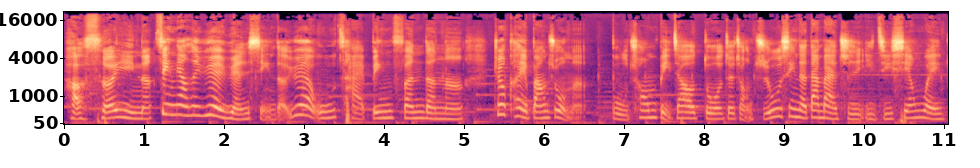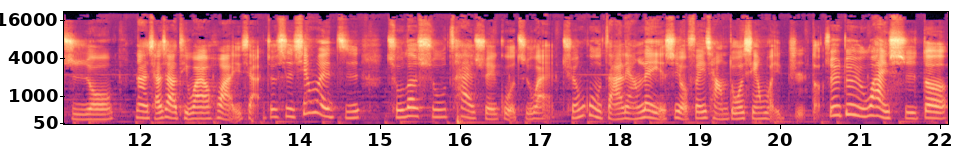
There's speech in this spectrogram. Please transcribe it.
好，所以呢，尽量是越圆形的，越五彩缤纷的呢，就可以帮助我们。补充比较多这种植物性的蛋白质以及纤维质哦。那小小题外话一下，就是纤维质除了蔬菜水果之外，全谷杂粮类也是有非常多纤维质的。所以对于外食的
